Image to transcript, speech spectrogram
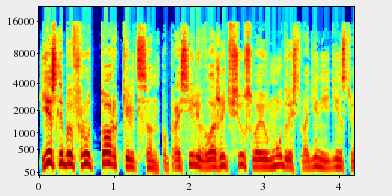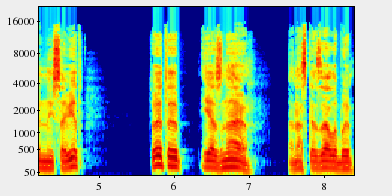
Если бы Фрут Торкельсон попросили вложить всю свою мудрость в один единственный совет, то это, я знаю, она сказала бы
